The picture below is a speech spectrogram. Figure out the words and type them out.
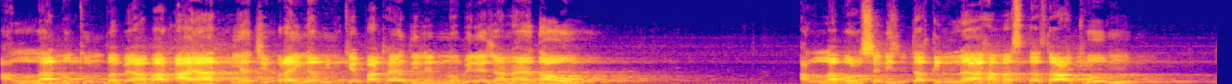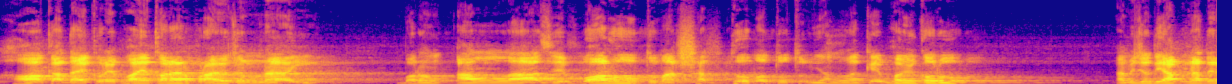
আল্লাহ নতুন ভাবে আবার আয়াত নিয়ে জিব্রাইল আমিনকে পাঠায় দিলেন, নবীরে জানায় দাও। আল্লাহ বলছেন, ইত্তাকিল্লাহ মাস্তাতাতুম হক আদায় করে ভয় করার প্রয়োজন নাই। বরং আল্লাহ যে বড় তোমার সাধ্য মতো তুমি আল্লাহকে ভয় করো। আমি যদি আপনাদের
